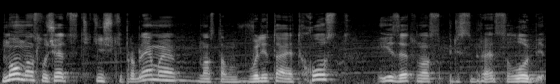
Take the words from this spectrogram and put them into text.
Но у нас случаются технические проблемы, у нас там вылетает хост, и из-за этого у нас пересобирается лобби.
